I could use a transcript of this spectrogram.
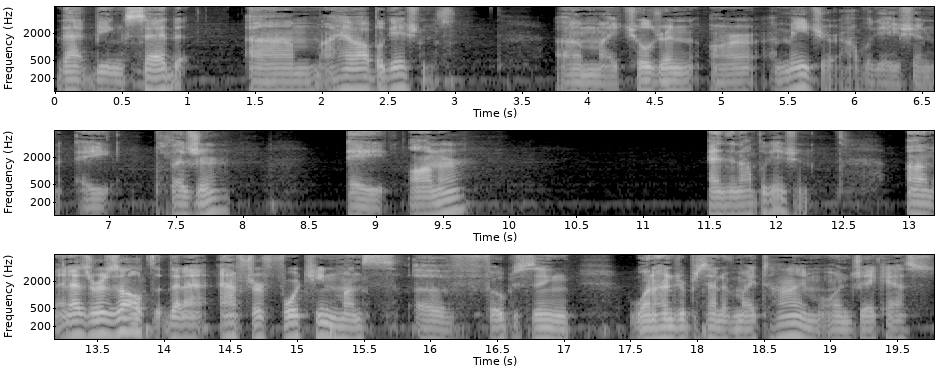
That being said, um, I have obligations. Um, my children are a major obligation, a pleasure, a honor, and an obligation. Um, and as a result, that after 14 months of focusing 100% of my time on JCast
